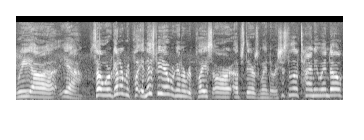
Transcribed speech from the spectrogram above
We uh yeah. So we're gonna replace in this video we're gonna replace our upstairs window. It's just a little tiny window,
